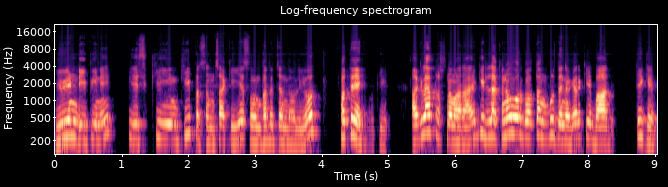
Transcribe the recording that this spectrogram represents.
यूएनडीपी ने इसकी इनकी प्रशंसा की है सोनभद्र चंदौली और फतेहपुर की। अगला प्रश्न हमारा है कि लखनऊ और गौतम बुद्ध नगर के बाद ठीक है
